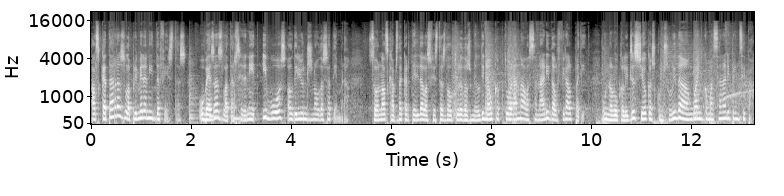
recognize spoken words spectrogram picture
Els Catarres la primera nit de festes, Obeses la tercera nit i Buos el dilluns 9 de setembre. Són els caps de cartell de les festes d'altura 2019 que actuaran a l'escenari del Firal Petit, una localització que es consolida enguany com a escenari principal.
